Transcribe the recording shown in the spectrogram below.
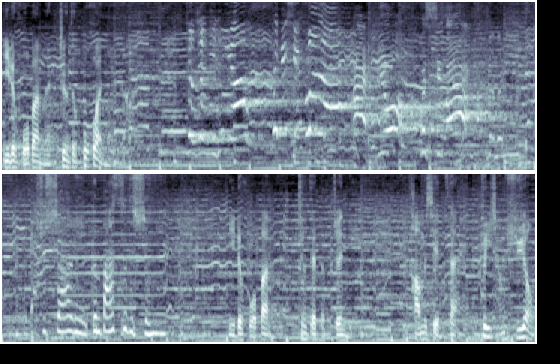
你的伙伴们正在呼唤你呢。求求你，尼欧，快点醒过来！哎，尼欧，快醒来啊！是莎莉跟巴斯的声音。你的伙伴们正在等着你，他们现在非常需要你。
